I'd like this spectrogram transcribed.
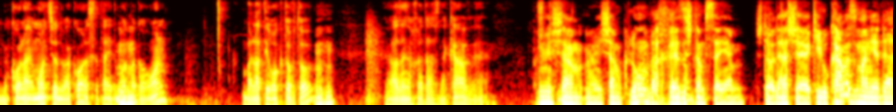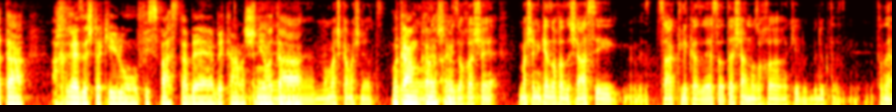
מכל האמוציות והכל, אז הייתה לי דמעות מהמם. בגרון. בלעתי רוק טוב טוב, מהמם. ואז אני זוכר את ההזנקה, ופשוט... משם, ומשם כלום, ואחרי זה. שאתה מסיים, שאתה יודע שכאילו כמה זמן ידעת אחרי זה שאתה כאילו פספסת ב- בכמה שניות ה... אה, ממש כמה שניות. בכמה- כאילו, כמה אני שניות. זוכר ש... מה שאני כן זוכר זה שאסי צעק לי כזה 10-9, אני לא זוכר כאילו בדיוק, את ה- אתה יודע.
